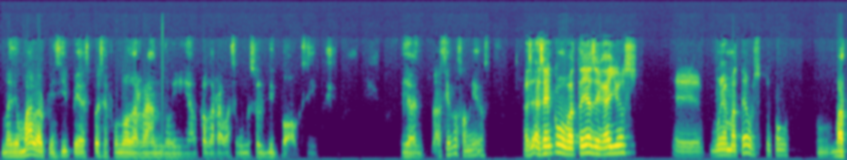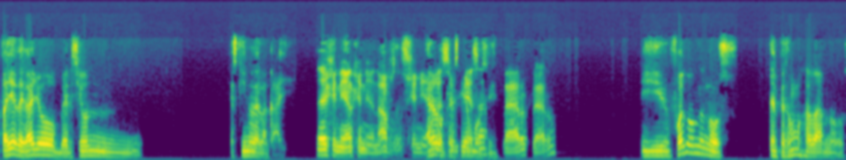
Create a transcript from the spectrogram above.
medio mal al principio, y después se fue uno agarrando, y otro agarraba según eso el beatbox, y, y haciendo sonidos. Hac- Hacían como batallas de gallos eh, muy amateurs, supongo. Batalla de gallo, versión esquina de la calle. Eh, genial, genial. No, pues es genial. Era lo así que hacíamos, empieza. sí. Claro, claro. Y fue donde nos empezamos a darnos,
